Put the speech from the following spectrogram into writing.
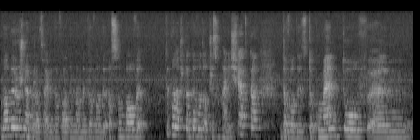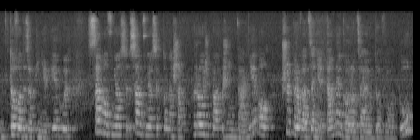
Mamy różnego rodzaju dowody. Mamy dowody osobowe, typu na przykład dowód o przesłuchanie świadka, dowody z dokumentów, dowody z opinii biegłych. Samo wniosek, sam wniosek to nasza prośba, żądanie o przeprowadzenie danego rodzaju dowodu,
